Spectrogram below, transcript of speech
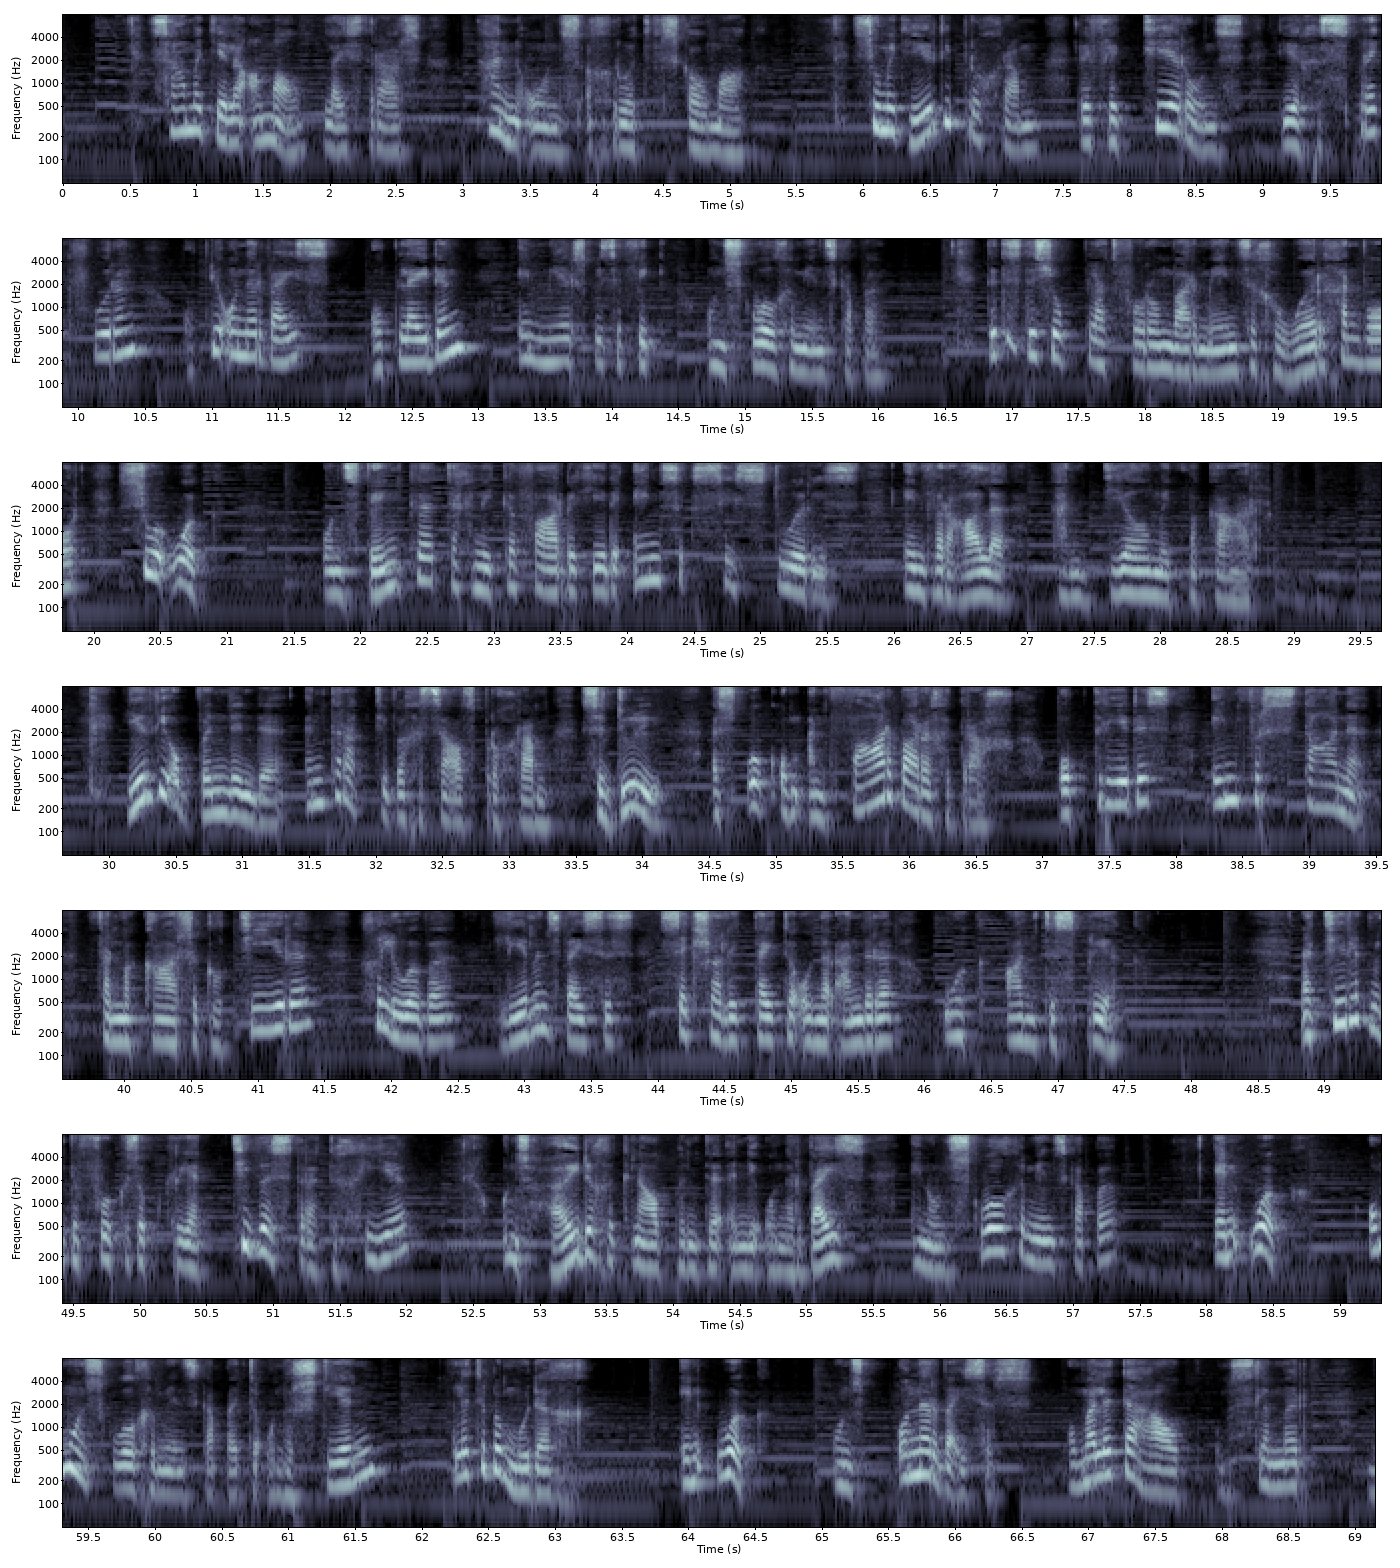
Saam met julle almal, luisteraars, kan ons 'n groot verskil maak. So met hierdie program reflekteer ons deur gesprekvoering op die onderwys, opleiding en meer spesifiek ons skoolgemeenskappe. Dit is dus jou platform waar mense gehoor gaan word, so ook ons wenke, tegnieke, vaardighede en suksesstories en verhale kan deel met mekaar. Hierdie opwindende interaktiewe geselsprogram se doel is ook om aanvaarbare gedrag, optredes en verstande van mekaar se kulture, gelowe, lewenswyse, seksualiteite onder andere ook aan te spreek. Natuurlik met 'n fokus op kreatiewe strategieë, ons huidige knelpunte in die onderwys en ons skoolgemeenskappe en ook om ons skoolgemeenskappe te ondersteun, hulle te bemoedig en ook ons onderwysers om hulle te help om slimmer,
